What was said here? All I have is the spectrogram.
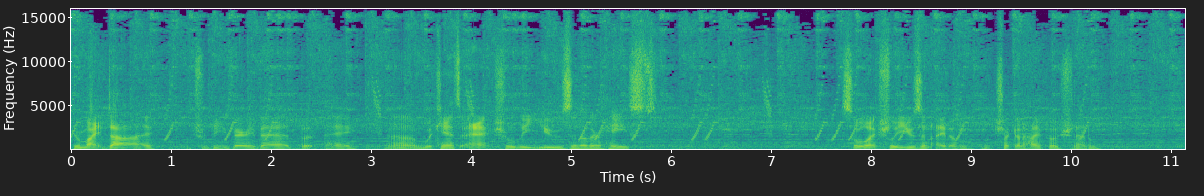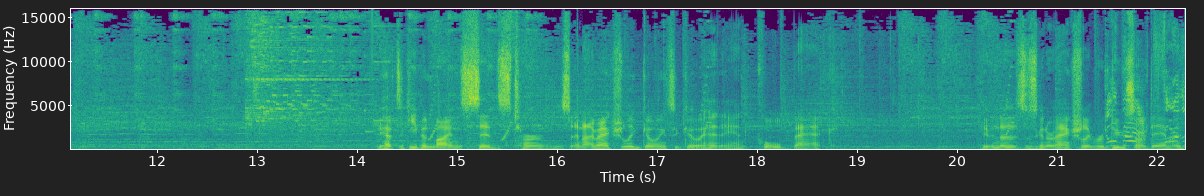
Who might die, which would be very bad, but hey. Um, we can't actually use another haste. So we'll actually use an item. We'll check out a high potion item. You have to keep in mind Cid's turns, and I'm actually going to go ahead and pull back. Even though this is going to actually reduce our damage.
